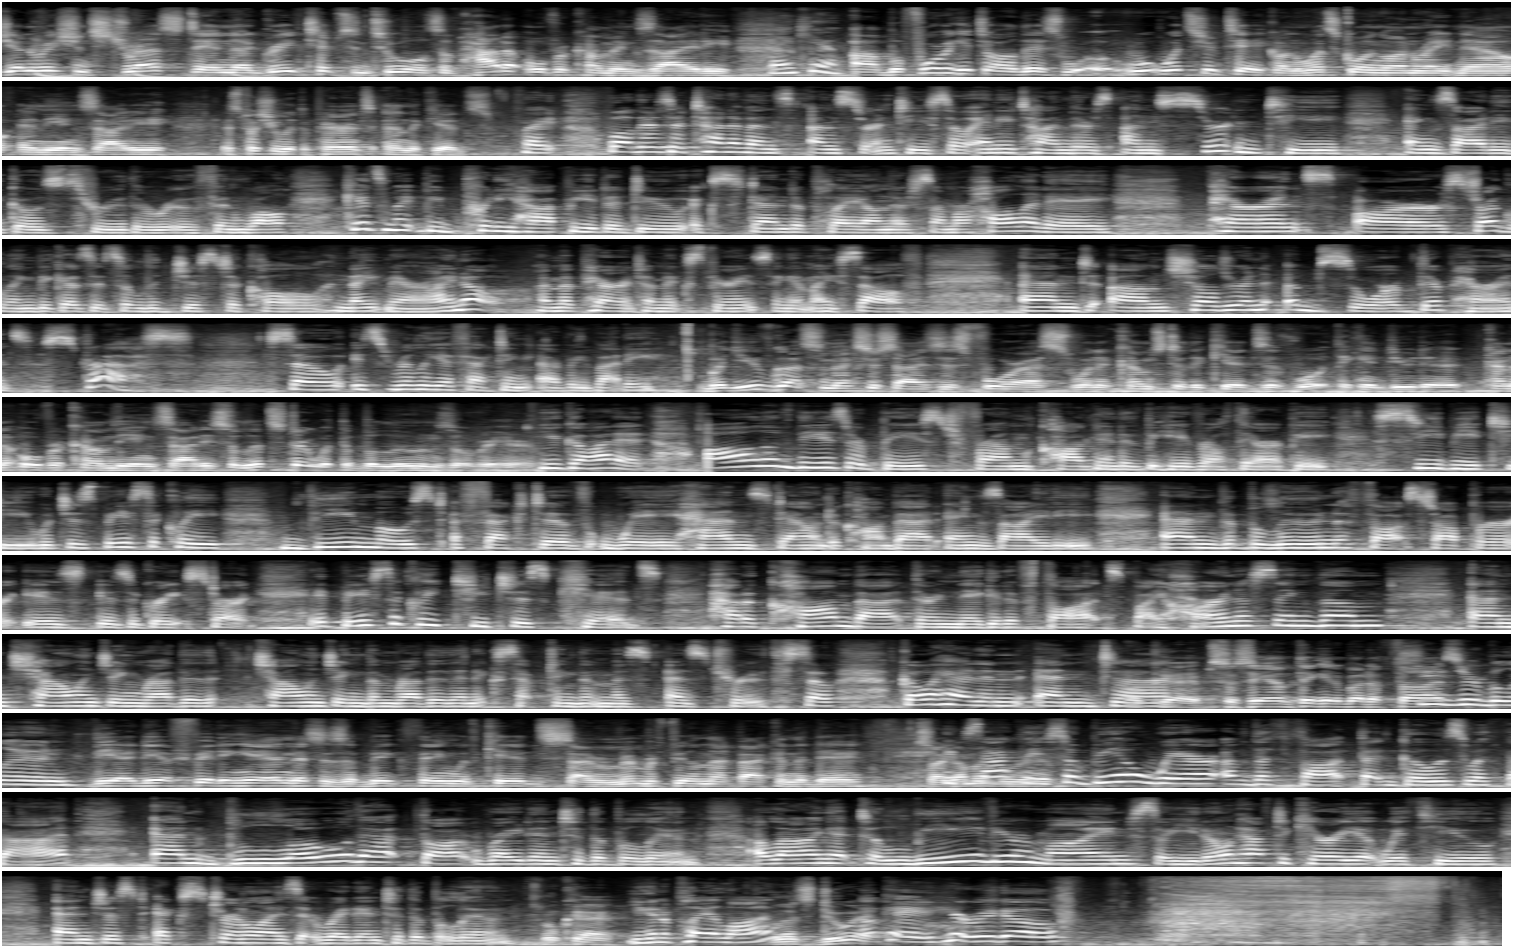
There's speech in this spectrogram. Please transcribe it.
Generation Stressed and uh, great tips and tools of how to overcome anxiety. Thank you. Uh, before we get to all this, what's your take on what's going on right now and the anxiety, especially with the parents and the kids? Right. Well, there's a ton of un uncertainty. So anytime there's uncertainty, anxiety goes through the roof. And while kids might be pretty happy to do extend a play on their summer holiday, parents are struggling because it's a logistical nightmare. I know. I'm a parent. I'm experiencing it myself. And um, children absorb their parents' stress. So it's really affecting everybody. But you've got some exercises for us when it comes to the kids of what they can do to kind of overcome the anxiety. So let's start with the balloons over here. You got it. All of these are based from cognitive behavioral therapy, CBT, which is basically the most effective way, hands down, to combat anxiety. And the balloon thought stopper is, is a great start. It basically teaches kids how to combat their negative thoughts by harnessing them and challenging rather challenging them rather than accepting them as, as truth. So go ahead and, and uh, okay. So say I'm thinking about a thought. Choose your balloon. The idea of fitting in. This is a big thing with kids. I remember feeling that back in the day. So exactly. So be aware of the thought that goes with that, and blow that thought right into the balloon, allowing it to leave your mind so you don't have to carry it with you, and just externalize it right into the balloon. Okay. You gonna play along? Let's do it. Okay. Okay, here we go.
